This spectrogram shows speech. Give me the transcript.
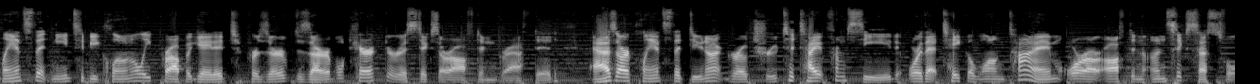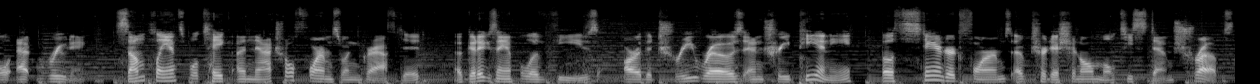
Plants that need to be clonally propagated to preserve desirable characteristics are often grafted, as are plants that do not grow true to type from seed or that take a long time or are often unsuccessful at rooting. Some plants will take unnatural forms when grafted. A good example of these are the tree rose and tree peony, both standard forms of traditional multi-stem shrubs.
